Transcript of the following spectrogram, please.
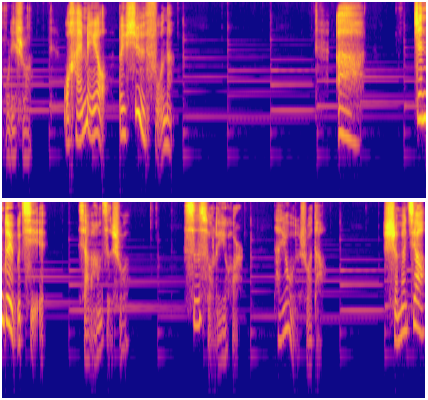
狐狸说：“我还没有被驯服呢。”啊，真对不起。小王子说：“思索了一会儿，他又说道：‘什么叫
